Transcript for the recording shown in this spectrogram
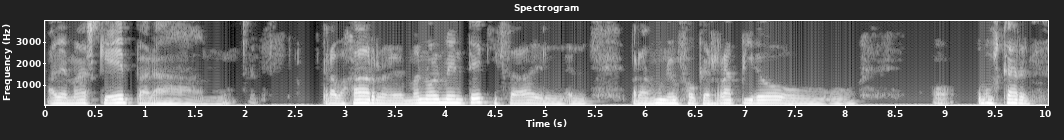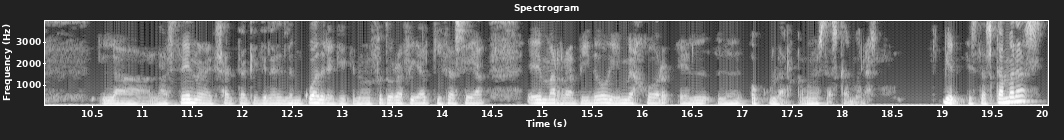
Además que para mm, trabajar manualmente, quizá el, para un enfoque rápido o, buscar la, escena exacta que el encuadre que queremos fotografiar quizás sea eh, más rápido y mejor el, ocular, como en estas cámaras. Bien, estas cámaras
